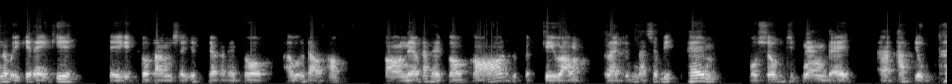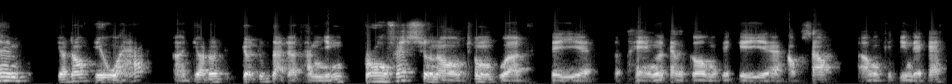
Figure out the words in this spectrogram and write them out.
nó bị cái này kia thì cô Tâm sẽ giúp cho các thầy cô ở bước đầu thôi. Còn nếu các thầy cô có được kỳ vọng là chúng ta sẽ biết thêm một số chức năng để à, áp dụng thêm cho nó hiệu quả à, cho nó cho chúng ta trở thành những professional trong cuộc thì à, hẹn với các thầy cô một cái kỳ à, học sau ở một cái chuyên đề khác.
